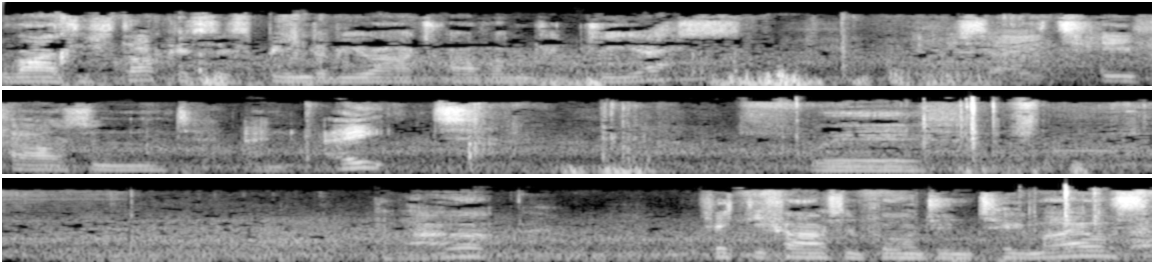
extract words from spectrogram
arrived in stock is this BMW R1200 GS. It's a 2008 with that up, 50,402 miles.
